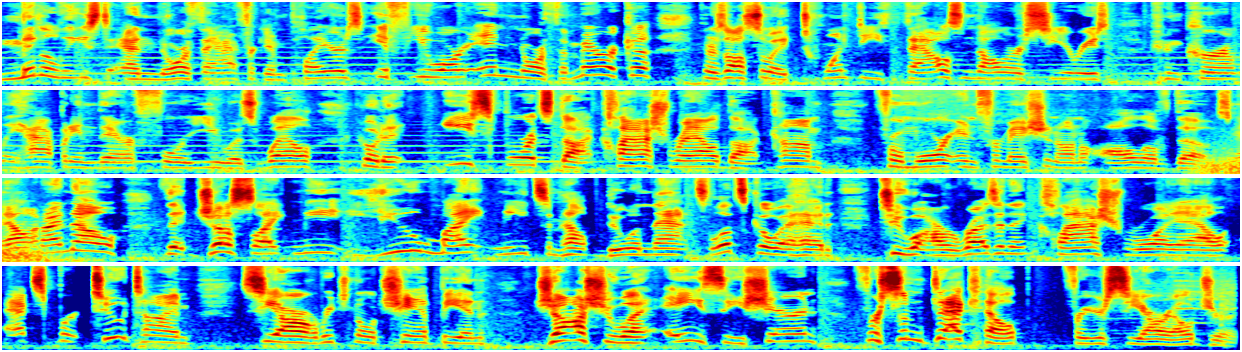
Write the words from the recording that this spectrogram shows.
Middle East, and North African players. If you are in North America, there's also a $20,000 series concurrently happening there for you as well. Go to esports.clashroyale.com for more information on all of those. Now, and I know that just like me, you might need some help doing that. So let's go ahead to our resident Clash Royale expert, two time CRL regional champion, Joshua AC Sharon, for some deck help for your CRL journey.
